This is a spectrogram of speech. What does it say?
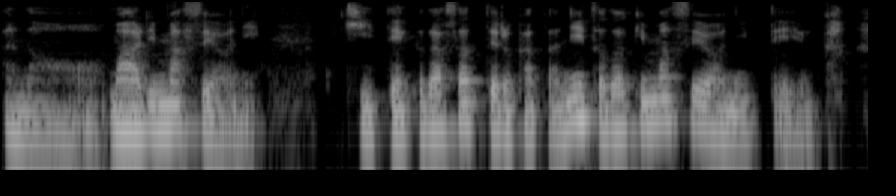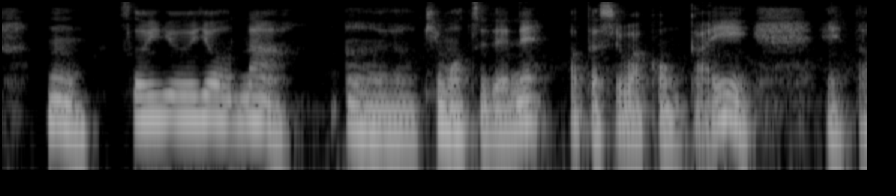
あのー、回りますように、聞いてくださってる方に届きますようにっていうか、うん、そういうような、うん、気持ちでね、私は今回、えっ、ー、と、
